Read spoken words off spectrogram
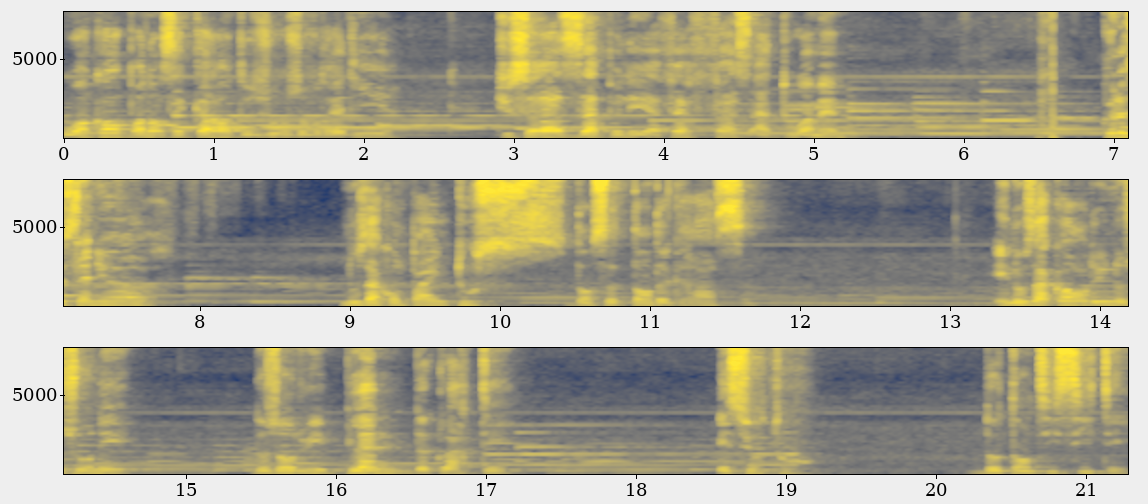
ou encore pendant ces 40 jours, je voudrais dire, tu seras appelé à faire face à toi-même. Que le Seigneur nous accompagne tous dans ce temps de grâce et nous accorde une journée d'aujourd'hui pleine de clarté et surtout d'authenticité.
